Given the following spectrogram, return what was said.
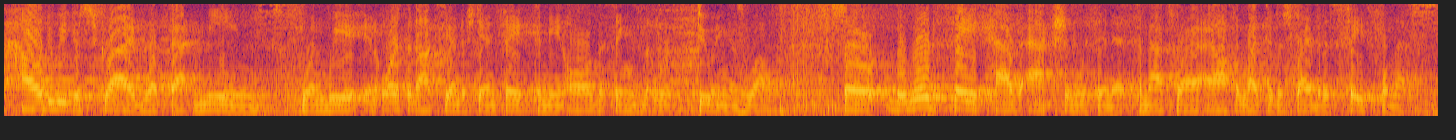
how do we describe what that means when we, in Orthodoxy, understand faith to mean all the things that we're doing as well? So the word faith has action within it, and that's why I often like to describe it as faithfulness.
